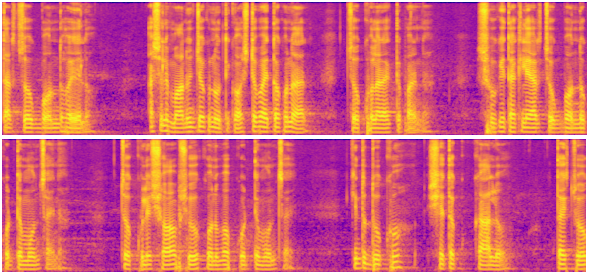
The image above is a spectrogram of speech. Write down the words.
তার চোখ বন্ধ হয়ে এলো। আসলে মানুষ যখন অতি কষ্ট পায় তখন আর চোখ খোলা রাখতে পারে না। সুখে থাকলে আর চোখ বন্ধ করতে মন চায় না। চোখ খুলে সব সুখ অনুভব করতে মন চায়। কিন্তু দুঃখ সে তো কালো, তাই চোখ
